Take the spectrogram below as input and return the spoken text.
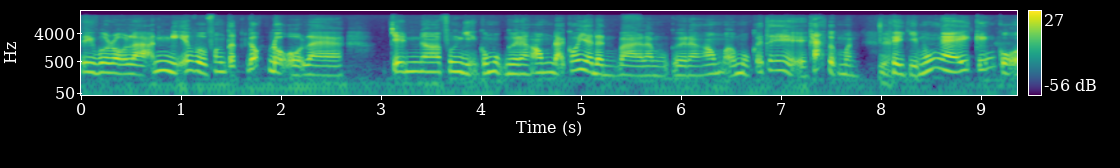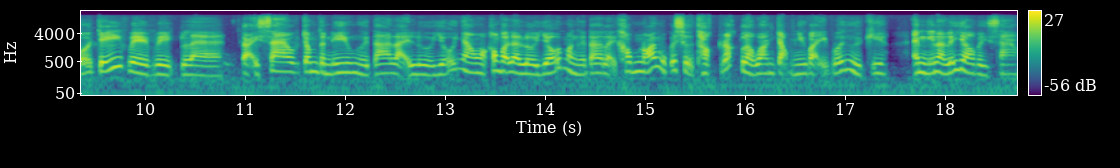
Thì vừa rồi là anh nghĩa vừa phân tích góc độ là trên ờ, phương diện của một người đàn ông đã có gia đình và là một người đàn ông ở một cái thế hệ khác tụi mình. Dạ. thì chị muốn nghe ý kiến của trí về việc là tại sao trong tình yêu người ta lại lừa dối nhau hoặc không phải là lừa dối mà người ta lại không nói một cái sự thật rất là quan trọng như vậy với người kia. Em nghĩ là lý do vì sao?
